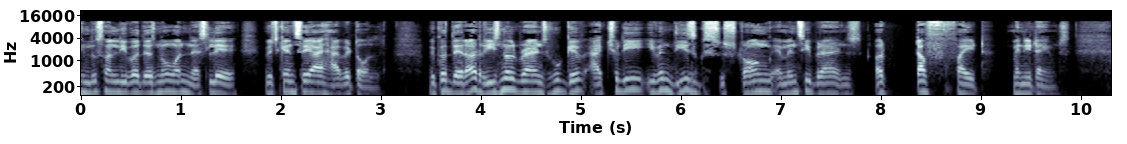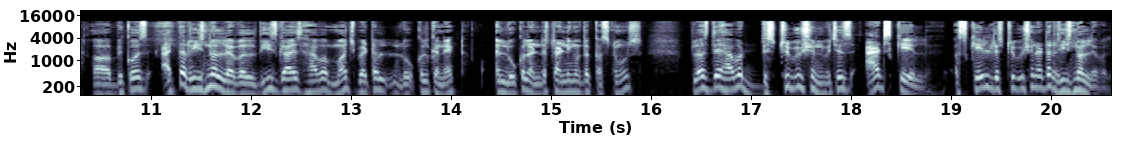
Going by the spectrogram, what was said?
hindustan lever there's no one nestle which can say i have it all. Because there are regional brands who give actually even these strong mnc brands a tough fight many times uh, because at the regional level these guys have a much better local connect and local understanding of the customers plus they have a distribution which is at scale a scale distribution at a regional level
